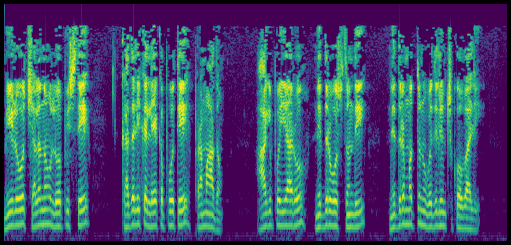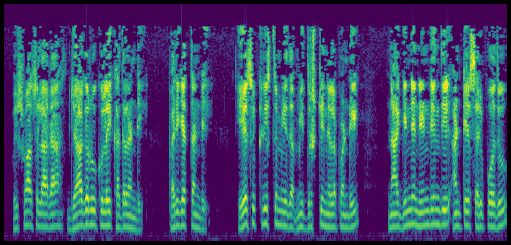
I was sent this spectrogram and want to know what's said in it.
మీలో చలనం లోపిస్తే కదలిక లేకపోతే ప్రమాదం. ఆగిపోయారో నిద్ర వస్తుంది నిద్రమత్తును వదిలించుకోవాలి. విశ్వాసులారా జాగరూకులై కదలండి పరిగెత్తండి. యేసుక్రీస్తు మీద మీ దృష్టి నిలపండి. నా గిన్నె నిండింది అంటే సరిపోదు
